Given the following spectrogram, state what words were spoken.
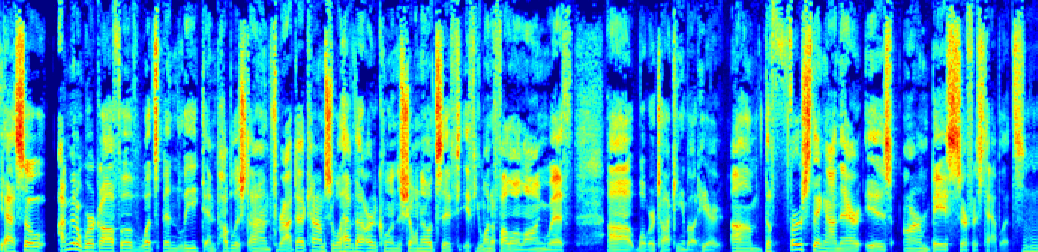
Yeah, so I'm going to work off of what's been leaked and published on Thurrott.com. So we'll have that article in the show notes if, if you want to follow along with uh, what we're talking about here. Um, the first thing on there is ARM based Surface tablets. Mm-hmm.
